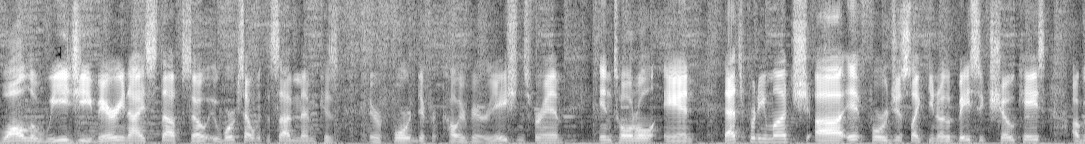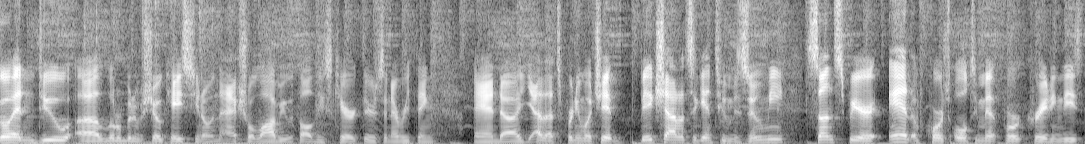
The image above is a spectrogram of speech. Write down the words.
Waluigi. Very nice stuff. So it works out with the Saibamen because there are four different color variations for him in total. And that's pretty much uh, it for just like, you know, the basic showcase. I'll go ahead and do a little bit of a showcase, you know, in the actual lobby with all these characters and everything. And uh, yeah, that's pretty much it. Big shout outs again to Mizumi, SunSpirit, and of course Ultimate for creating these.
